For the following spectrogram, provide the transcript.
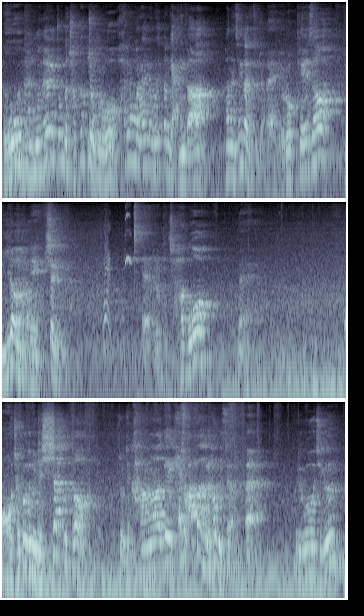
그 부분을 좀 더 적극적으로 활용을 하려고 했던 게 아닌가 하는 생각이 들죠. 네, 이렇게 해서 2라운드가 네. 시작이 됩니다. 네, 그럼 터치하고 네. 어, 절권도는 이제 시작부터 좀 이제 강하게 계속 압박을 하고 있어요. 네. 그리고 지금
